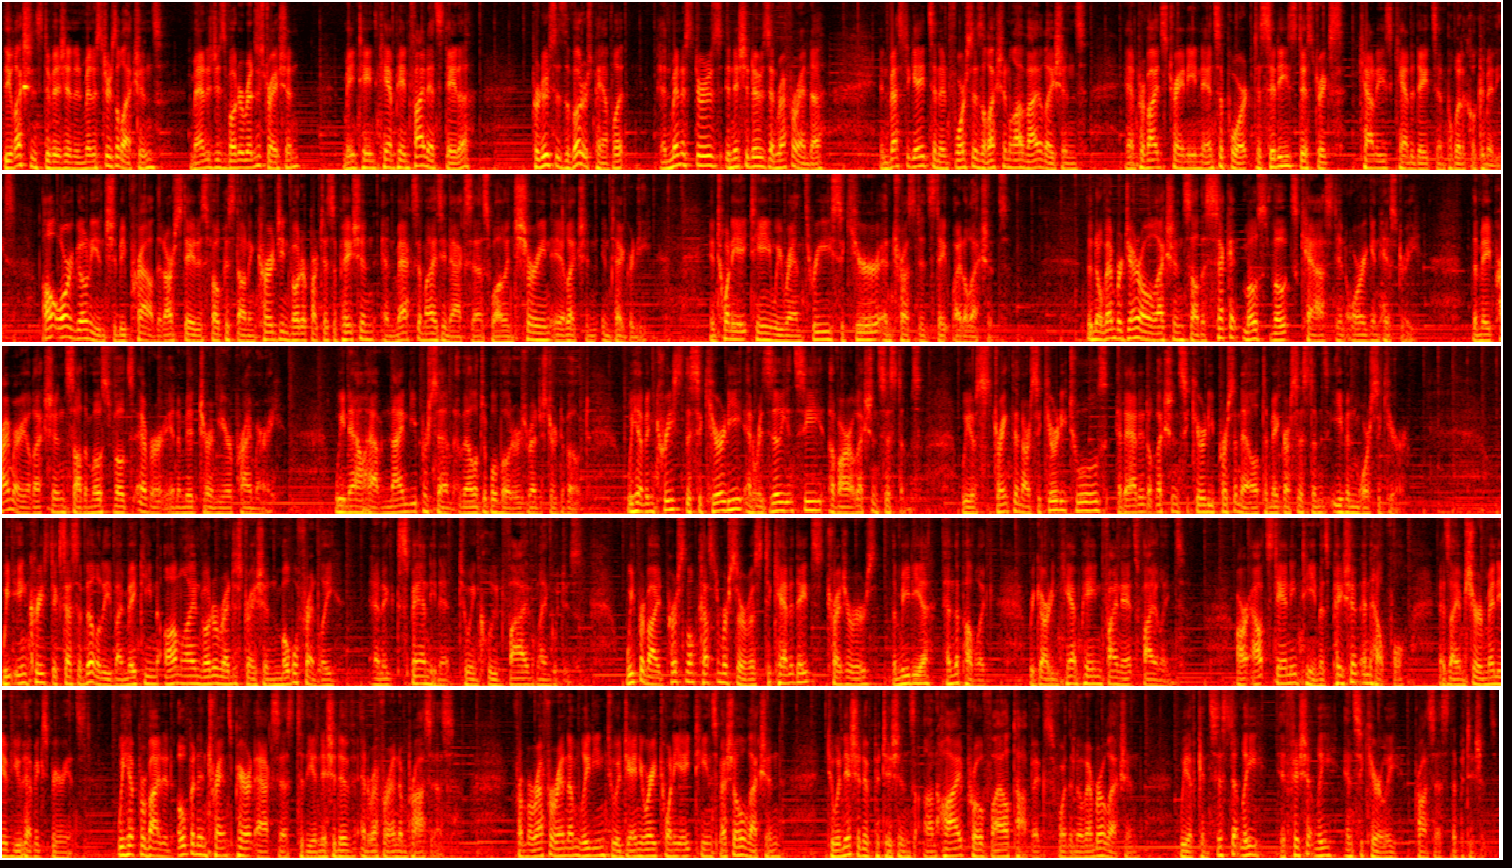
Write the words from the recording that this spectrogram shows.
The Elections Division administers elections, manages voter registration, maintains campaign finance data, produces the voters pamphlet, administers initiatives and referenda, investigates and enforces election law violations, and provides training and support to cities, districts, counties, candidates, and political committees. All Oregonians should be proud that our state is focused on encouraging voter participation and maximizing access while ensuring election integrity. In 2018, we ran three secure and trusted statewide elections. The November general election saw the second most votes cast in Oregon history. The May primary election saw the most votes ever in a midterm year primary. We now have 90% of eligible voters registered to vote. We have increased the security and resiliency of our election systems. We have strengthened our security tools and added election security personnel to make our systems even more secure. We increased accessibility by making online voter registration mobile friendly and expanding it to include five languages. We provide personal customer service to candidates, treasurers, the media, and the public regarding campaign finance filings. Our outstanding team is patient and helpful, as I am sure many of you have experienced. We have provided open and transparent access to the initiative and referendum process. From a referendum leading to a January 2018 special election, to initiative petitions on high-profile topics for the November election, we have consistently, efficiently, and securely processed the petitions.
